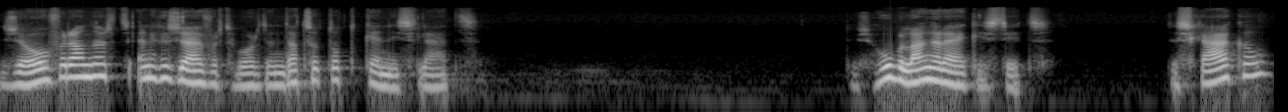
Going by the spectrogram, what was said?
zo veranderd en gezuiverd worden dat ze tot kennis leidt. Dus hoe belangrijk is dit? De schakel,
